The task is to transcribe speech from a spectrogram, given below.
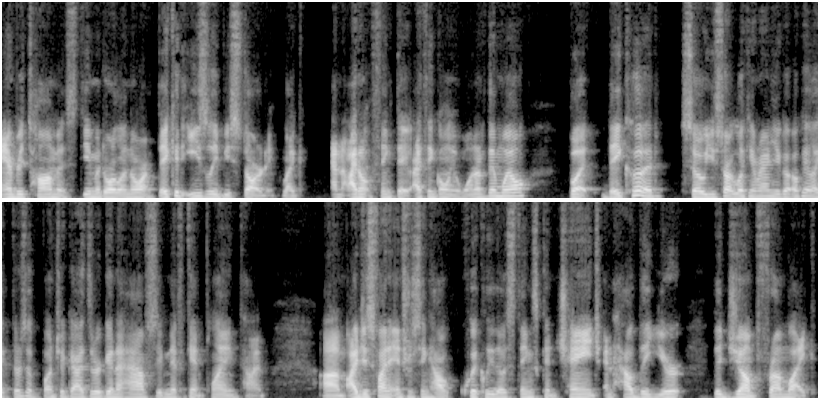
Ambry Thomas, Deommodore Lenoir, they could easily be starting. Like, and I don't think they, I think only one of them will, but they could. So you start looking around, you go, okay, like there's a bunch of guys that are going to have significant playing time. Um, I just find it interesting how quickly those things can change and how the year, the jump from like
